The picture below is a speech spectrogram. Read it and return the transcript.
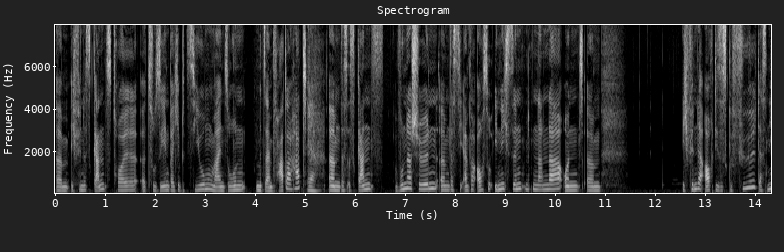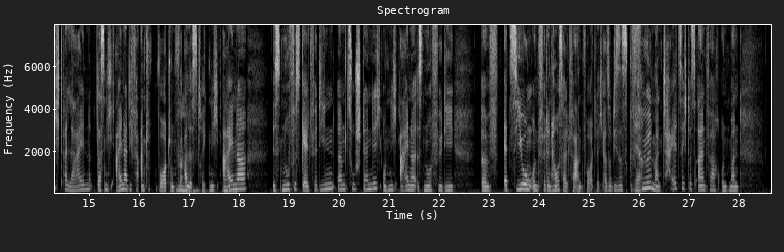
Ähm, ich finde es ganz toll äh, zu sehen, welche Beziehungen mein Sohn mit seinem Vater hat. Ja. Ähm, das ist ganz wunderschön, ähm, dass die einfach auch so innig sind miteinander und ähm, ich finde auch dieses Gefühl, dass nicht allein, dass nicht einer die Verantwortung für mhm. alles trägt, nicht mhm. einer ist nur fürs Geldverdienen ähm, zuständig und nicht einer ist nur für die äh, Erziehung und für den Haushalt verantwortlich. Also dieses Gefühl, ja. man teilt sich das einfach und man,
